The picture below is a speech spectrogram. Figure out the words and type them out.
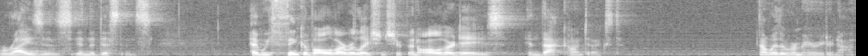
rises in the distance. And we think of all of our relationship and all of our days in that context, not whether we're married or not.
